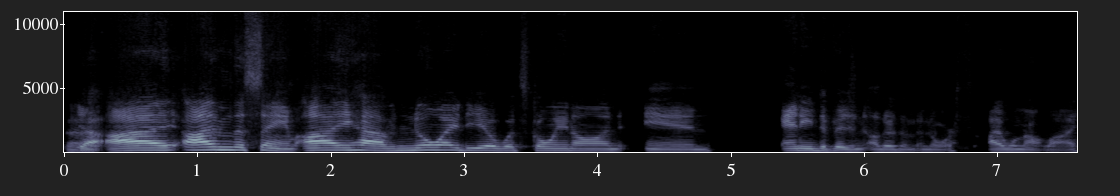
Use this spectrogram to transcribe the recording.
Yeah, I I'm the same. I have no idea what's going on in any division other than the North. I will not lie.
